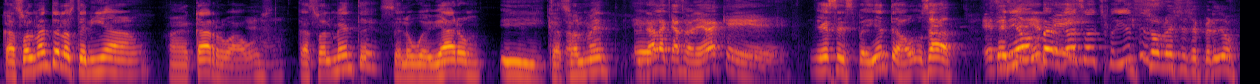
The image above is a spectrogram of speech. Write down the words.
casualmente los tenía en el carro, vamos. Casualmente se lo huevearon y casualmente... Y da la casualidad que. Ese expediente, o sea, Ese tenía un expediente vergazo de Y expedientes. solo ese se perdió.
